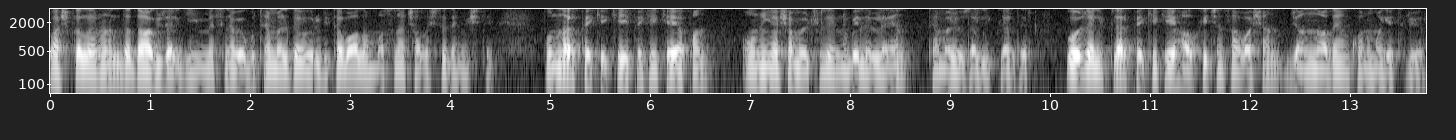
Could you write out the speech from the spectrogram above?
başkalarının da daha güzel giyinmesine ve bu temelde örgüte bağlanmasına çalıştı demişti. Bunlar PKK'yı PKK yapan, onun yaşam ölçülerini belirleyen temel özelliklerdir. Bu özellikler PKK'yı halkı için savaşan, canını adayan konuma getiriyor.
